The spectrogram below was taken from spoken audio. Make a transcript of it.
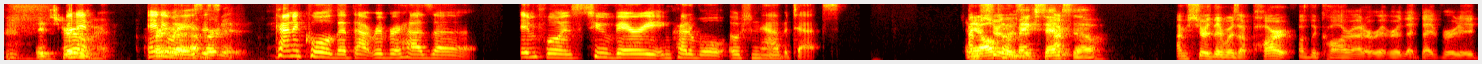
It's true. in- Anyways, I've it's it. kind of cool that that river has a influence two very incredible ocean habitats. And I'm it sure also there's a- makes sense, I'm- though. I'm sure there was a part of the Colorado River that diverted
